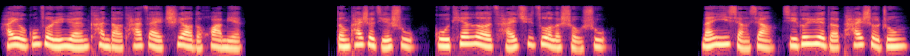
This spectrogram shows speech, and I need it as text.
还有工作人员看到他在吃药的画面。等拍摄结束，古天乐才去做了手术。难以想象，几个月的拍摄中，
